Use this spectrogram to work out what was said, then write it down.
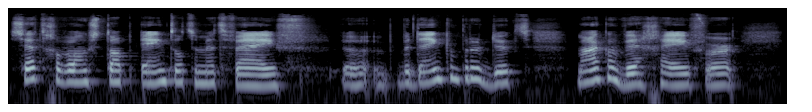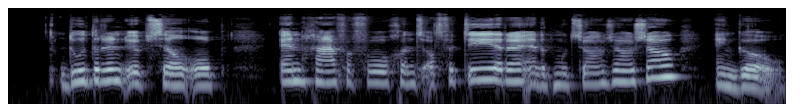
Zet gewoon stap 1 tot en met 5. Uh, bedenk een product. Maak een weggever. Doe er een upsell op. En ga vervolgens adverteren. En dat moet zo en zo en zo. En go.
